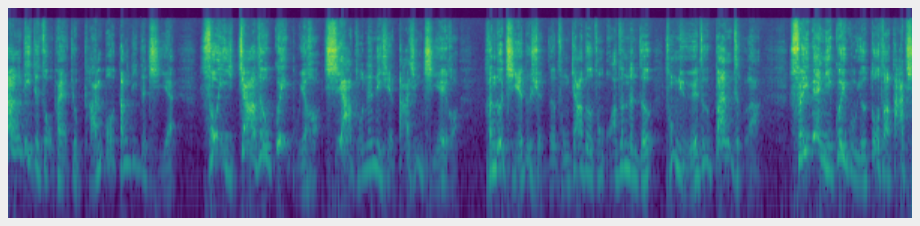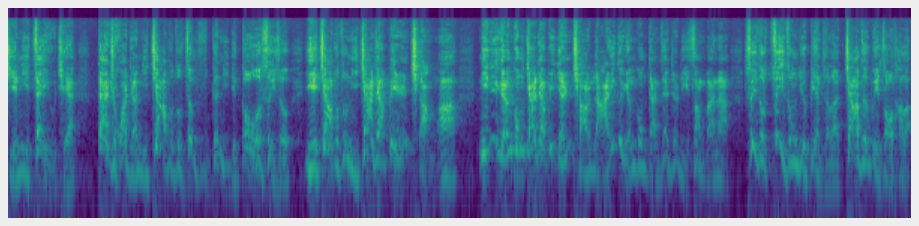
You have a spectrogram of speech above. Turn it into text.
当地的左派就盘剥当地的企业。所以加州硅谷也好，西雅图的那些大型企业也好，很多企业都选择从加州、从华盛顿州、从纽约州搬走了。随便你硅谷有多少大企业，你再有钱，但是话讲，你架不住政府跟你的高额税收，也架不住你家家被人抢啊！你的员工家家被人抢，哪一个员工敢在这里上班呢？所以说，最终就变成了加州被糟蹋了，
